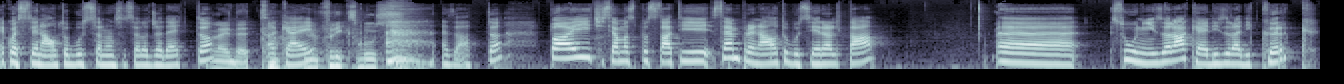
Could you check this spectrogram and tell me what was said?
E questo in autobus, non so se l'ho già detto. L'hai detto. Ok. In Flixbus. Esatto. Poi ci siamo spostati sempre in autobus in realtà eh, su un'isola che è l'isola di Kirk,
